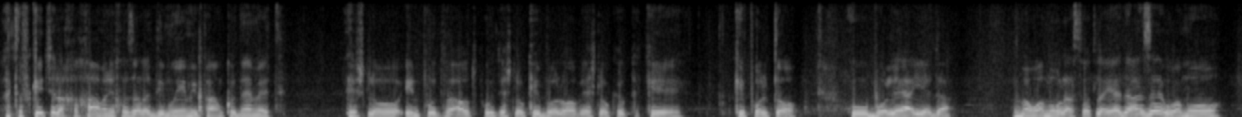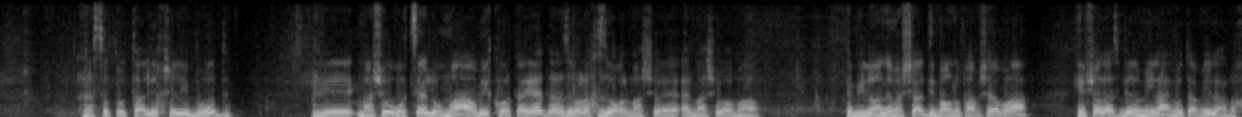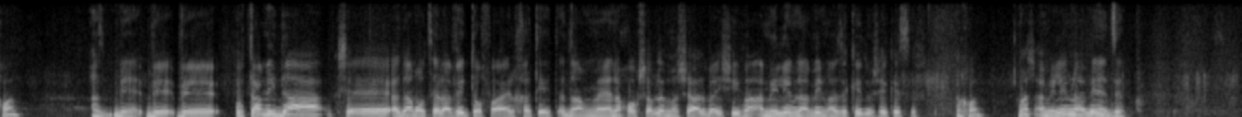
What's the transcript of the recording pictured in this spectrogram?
התפקיד של החכם, אני חוזר לדימויים מפעם קודמת, יש לו אינפוט ואוטפוט, יש לו כבולו ויש לו כפולטו. הוא בולע ידע, ומה הוא אמור לעשות לידע הזה? הוא אמור לעשות לו תהליך של עיבוד, ומה שהוא רוצה לומר בעקבות הידע זה לא לחזור על מה, ש... על מה שהוא אמר. במילון למשל, דיברנו פעם שעברה, אי אפשר להסביר מילה עם אותה מילה, נכון? אז באותה מידה, כשאדם רוצה להבין תופעה הלכתית, אדם, אנחנו עכשיו למשל בישיבה, המילים להבין מה זה קידושי כסף, נכון? ממש, המילים להבין את זה.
